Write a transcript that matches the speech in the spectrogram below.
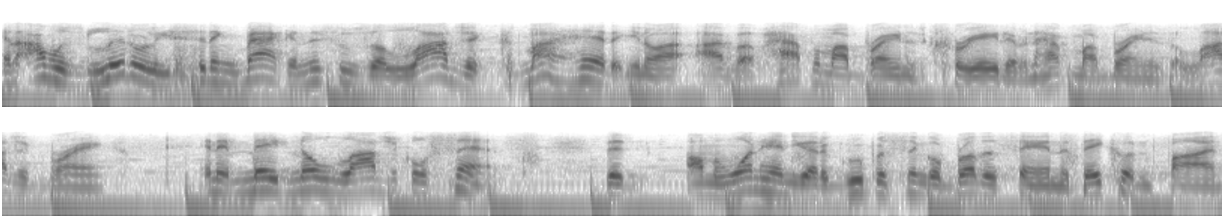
And I was literally sitting back, and this was a logic, because my head, you know, I, I've a, half of my brain is creative, and half of my brain is a logic brain, and it made no logical sense. That on the one hand, you had a group of single brothers saying that they couldn't find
